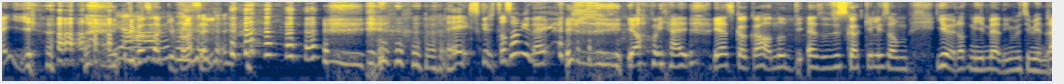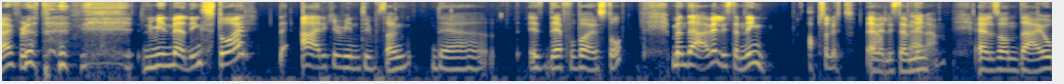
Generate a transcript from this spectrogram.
Hei! Du kan snakke for deg selv. Jeg skryter av sangen, jeg. Ja, og jeg, jeg skal ikke ha noe altså, Du skal ikke liksom gjøre at min mening betyr mindre her, for at min mening står. Det er ikke min type sang. Det, det får bare stå. Men det er veldig stemning. Absolutt. Det er veldig stemning. det er det. Eller sånn, det er jo,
